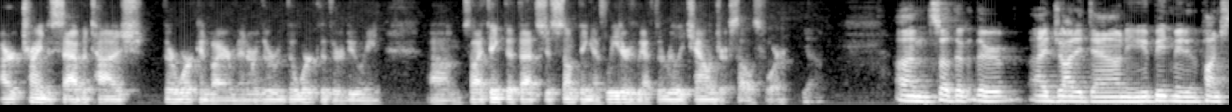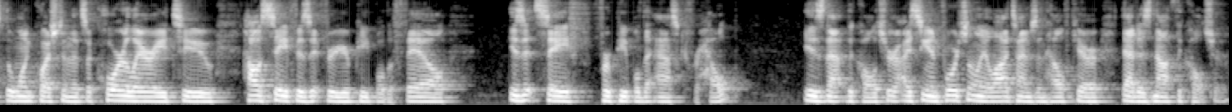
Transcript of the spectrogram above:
aren't trying to sabotage their work environment or their the work that they're doing. Um, so I think that that's just something as leaders we have to really challenge ourselves for. Yeah. Um, so the, the I jotted down, and you beat me to the punch. The one question that's a corollary to how safe is it for your people to fail? Is it safe for people to ask for help? is that the culture? I see, unfortunately, a lot of times in healthcare, that is not the culture.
